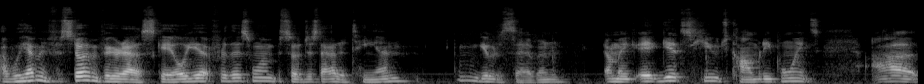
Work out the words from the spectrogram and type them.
uh, We haven't still haven't figured out a scale yet for this one, so just out of ten, I'm gonna give it a seven. I mean, it gets huge comedy points. I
